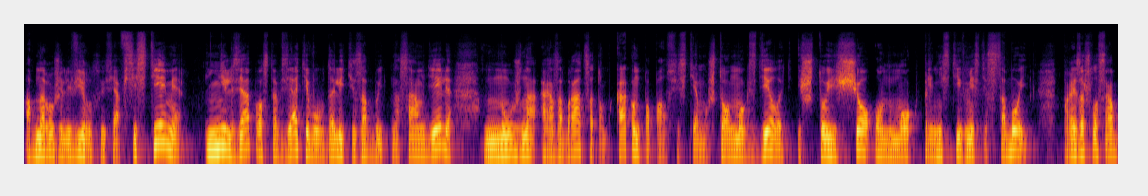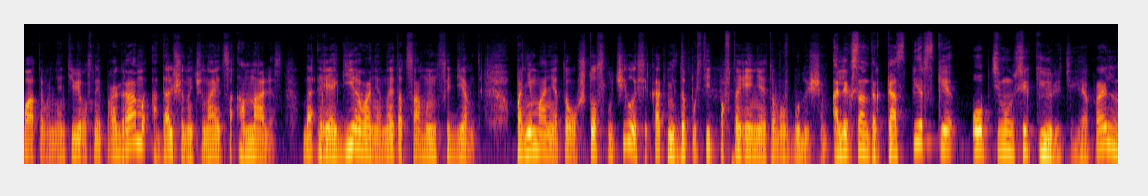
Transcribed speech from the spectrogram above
обнаружили вирус у себя в системе, нельзя просто взять его, удалить и забыть. На самом деле нужно разобраться о том, как он попал в систему, что он мог сделать и что еще он мог принести вместе с собой. Произошло срабатывание антивирусной программы, а дальше начинается анализ, да, реагирование на этот самый инцидент, понимание того, что случилось и как не допустить повторения этого в будущем. Александр Касперский, Optimum Security, я правильно,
